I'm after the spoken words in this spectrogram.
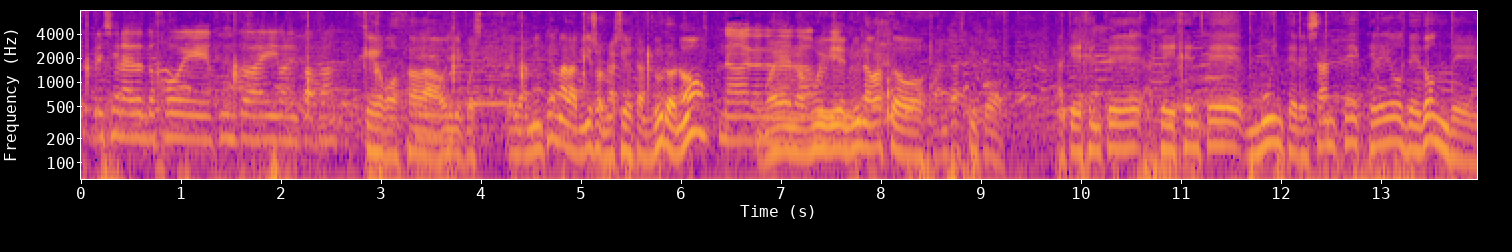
impresiona tanto joven junto ahí con el Papa. Qué gozada. Oye, pues el ambiente maravilloso, no ha sido tan duro, ¿no? No, no, no, Bueno, no, no, muy bien, bien. un abrazo fantástico. Aquí hay gente, aquí hay gente muy interesante, creo, ¿de dónde?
